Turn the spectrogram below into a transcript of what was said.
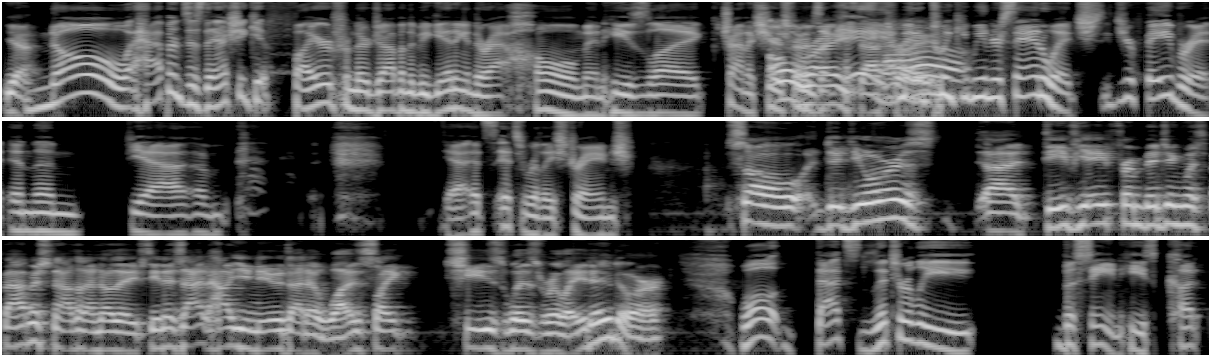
Yeah. No, what happens is they actually get fired from their job in the beginning and they're at home and he's like trying to cheers oh, for him. Right, he's like, hey, I made right. a Twinkie Wiener sandwich. It's your favorite. And then, yeah. Um, yeah, it's it's really strange. So, did yours uh, deviate from binging with Babish now that I know that you've seen? Is that how you knew that it was like Cheez Whiz related, or? Well, that's literally the scene. He's cut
